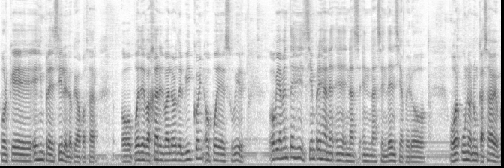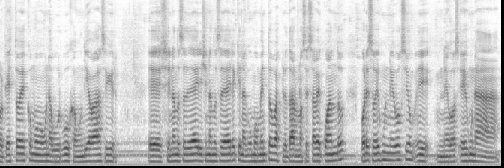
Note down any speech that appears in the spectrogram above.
porque es impredecible lo que va a pasar. O puede bajar el valor del Bitcoin o puede subir. Obviamente siempre es en, en as- en ascendencia, pero uno nunca sabe porque esto es como una burbuja. Un día va a seguir eh, llenándose de aire, llenándose de aire que en algún momento va a explotar, no se sabe cuándo. Por eso es un negocio, eh, un negocio es una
